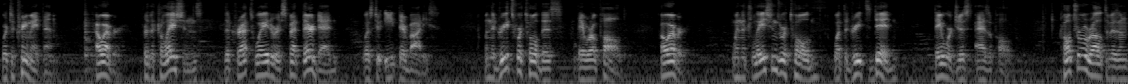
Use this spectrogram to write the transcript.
were to cremate them. However, for the Thracians, the correct way to respect their dead was to eat their bodies. When the Greeks were told this, they were appalled. However, when the Thracians were told what the Greeks did, they were just as appalled. Cultural relativism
